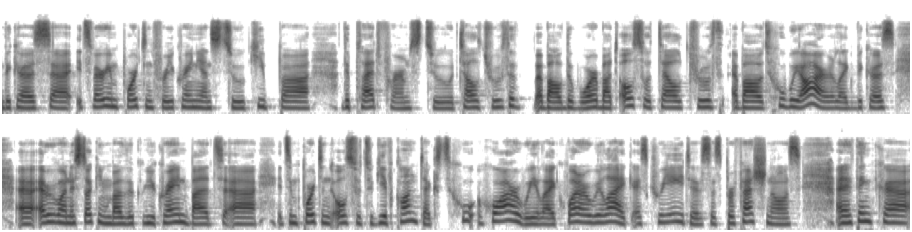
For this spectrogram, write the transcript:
because uh, it's very important for Ukrainians to keep uh, the platforms to tell truth about the war, but also tell truth about who we are. Like, because uh, everyone is talking about the Ukraine, but uh, it's important also to give context. Who, who are we? Like, what are we like as creatives, as professionals? And I think uh,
